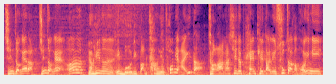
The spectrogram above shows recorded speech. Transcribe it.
진정해라 진정해 어? 여기는 이 머리빵 창녀촌이 아니다 저 아가씨들 팬티에 달린 숫자가 보이니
